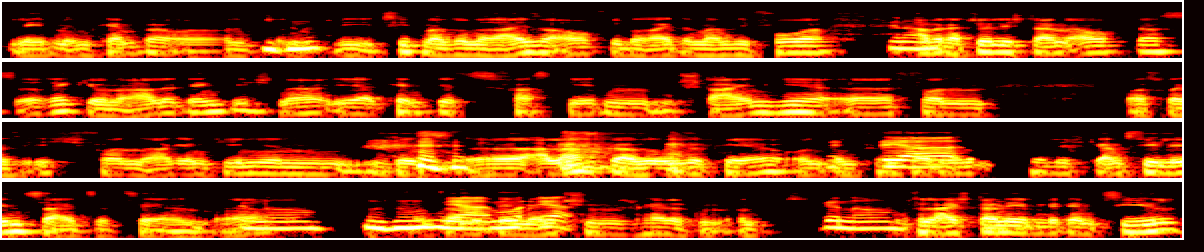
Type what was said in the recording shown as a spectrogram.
Leben im Camper und, mhm. und, wie zieht man so eine Reise auf, wie bereitet man sie vor. Genau. Aber natürlich dann auch das Regionale, denke ich. Ne? Ihr kennt jetzt fast jeden Stein hier äh, von, was weiß ich, von Argentinien bis äh, Alaska so ungefähr und, und könnt ja. natürlich ganz viele Insights erzählen. Ja? Genau. Mhm. Und ja, den Menschen ja. helfen. Und, genau. und vielleicht dann eben mit dem Ziel,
